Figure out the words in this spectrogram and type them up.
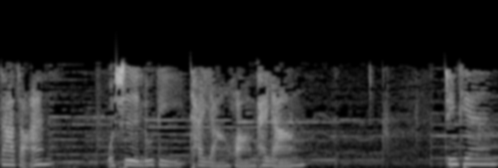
大家早安，我是 Ludy 太阳黄太阳。今天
